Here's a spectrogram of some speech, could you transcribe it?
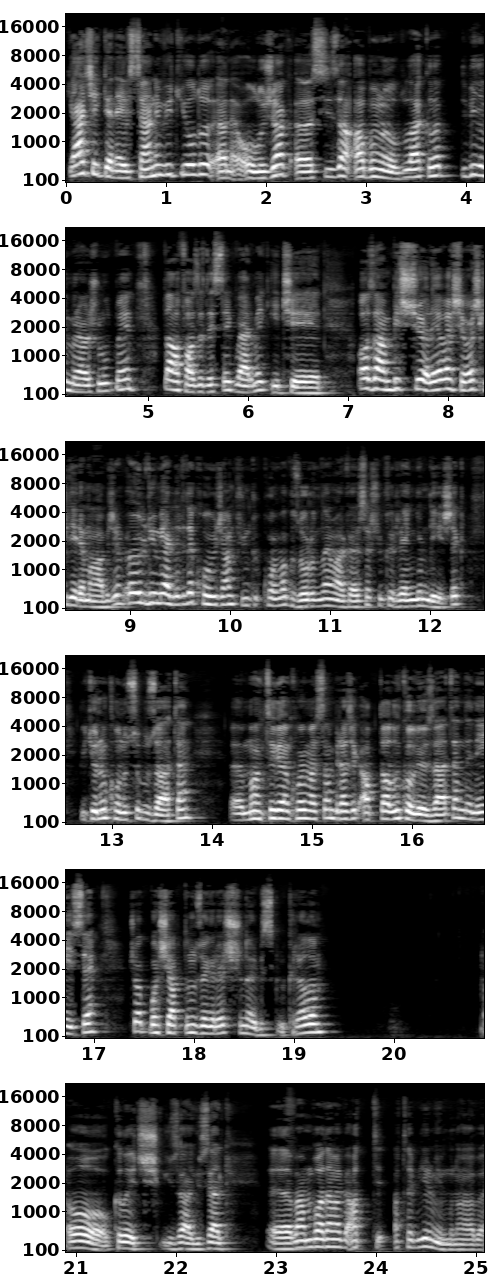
Gerçekten efsane videolu yani olacak. E, siz de abone olup like alıp bildirimleri unutmayın. Daha fazla destek vermek için. O zaman biz şöyle yavaş yavaş gidelim abicim. Öldüğüm yerleri de koyacağım çünkü koymak zorundayım arkadaşlar. Çünkü rengim değişik. Videonun konusu bu zaten. E, mantıken koymazsam birazcık aptallık oluyor zaten de neyse. Çok boş yaptığımıza göre şunları biz kıralım. Oo kılıç güzel güzel. E, ben bu adama bir at, atabilir miyim bunu abi?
